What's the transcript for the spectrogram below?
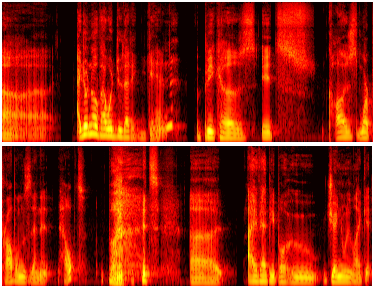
Uh, I don't know if I would do that again because it's caused more problems than it helped. But uh, I've had people who genuinely like it,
